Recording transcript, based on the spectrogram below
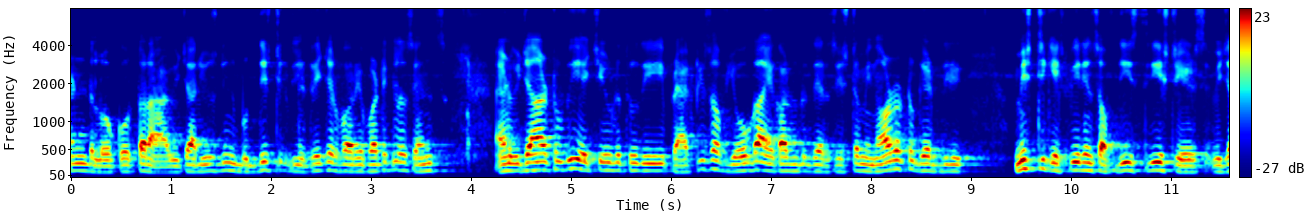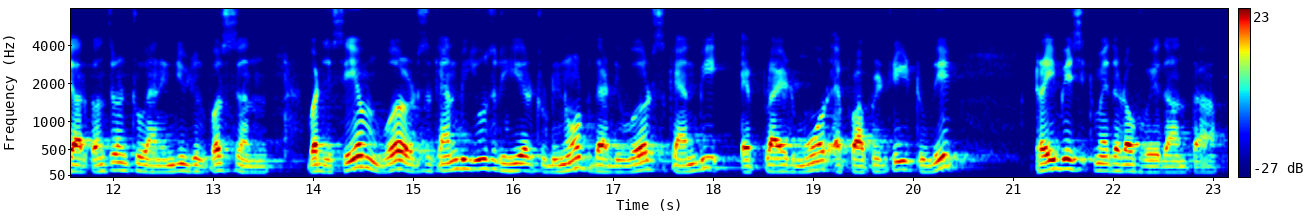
and Lokottara, which are used in Buddhistic literature for a particular sense and which are to be achieved through the practice of yoga according to their system, in order to get the mystic experience of these three states, which are concerned to an individual person. But the same words can be used here to denote that the words can be applied more appropriately to the tribasic method of Vedanta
